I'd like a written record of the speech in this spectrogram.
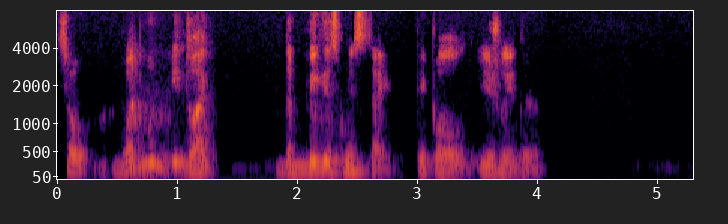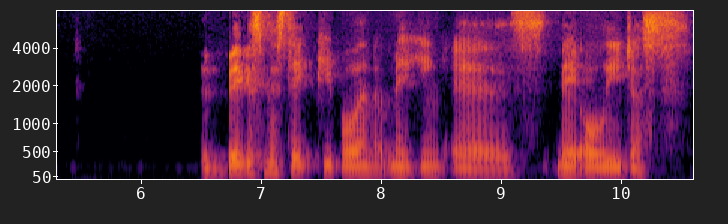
So what would be like the biggest mistake people usually do? The biggest mistake people end up making is they only just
